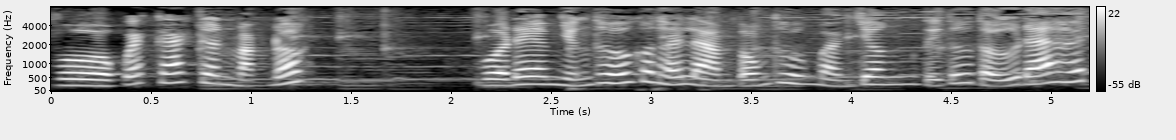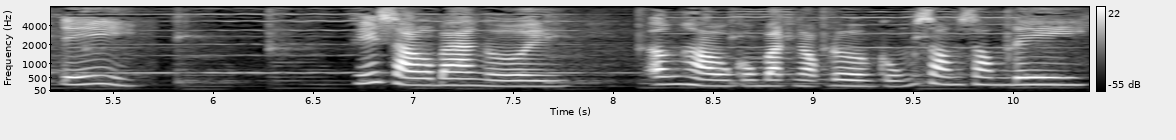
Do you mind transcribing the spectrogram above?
vừa quét cát trên mặt đất, vừa đem những thứ có thể làm tổn thương bàn chân tiểu tứ tử đá hết đi. Phía sau ba người, ân hầu cùng Bạch Ngọc Đường cũng song song đi.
